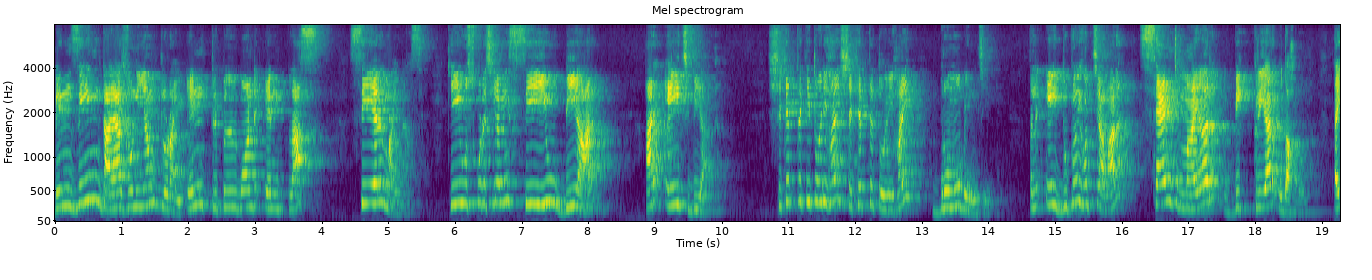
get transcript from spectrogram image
benzene diazonium chloride N triple bond N plus CL minus কি ইউজ করেছি আমি? সিইউ বিআর আর এইচ বিআর সেক্ষেত্রে কি তৈরি হয়? সেক্ষেত্রে তৈরি হয় ব্রোমোবেঞ্জিন তাহলে এই দুটোই হচ্ছে আমার স্যান্ড মায়ার বিক্রিয়ার উদাহরণ। তাই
